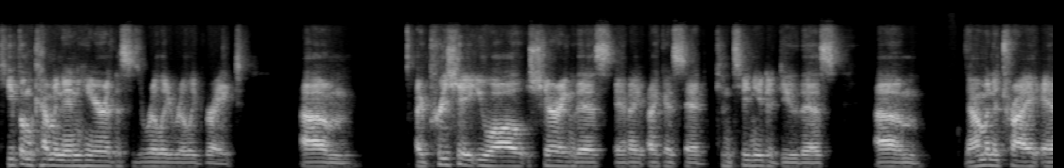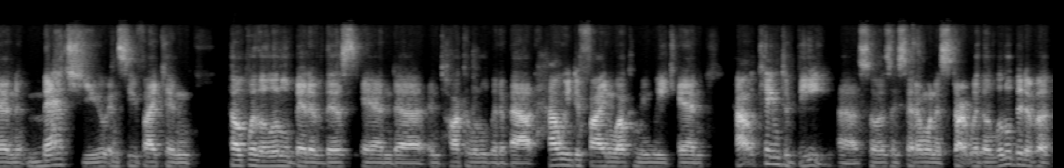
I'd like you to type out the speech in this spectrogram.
Keep them coming in here. This is really, really great. Um, I appreciate you all sharing this. And I, like I said, continue to do this. Um, now I'm going to try and match you and see if I can help with a little bit of this and, uh, and talk a little bit about how we define Welcoming Week and how it came to be. Uh, so as I said, I want to start with a little bit of a,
